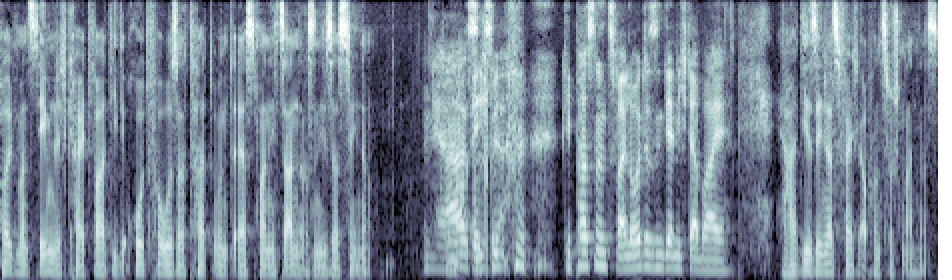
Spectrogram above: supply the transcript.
Holtmanns Dämlichkeit war, die rot verursacht hat und erstmal nichts anderes in dieser Szene. Ja, es ist ja, die passenden zwei Leute sind ja nicht dabei. Ja, die sehen das vielleicht auch inzwischen anders.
